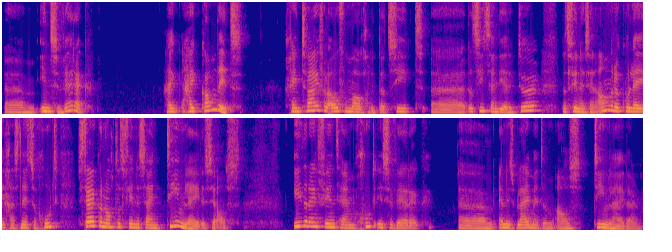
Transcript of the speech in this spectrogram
um, in zijn werk. Hij, hij kan dit. Geen twijfel over mogelijk. Dat ziet, uh, dat ziet zijn directeur, dat vinden zijn andere collega's net zo goed. Sterker nog, dat vinden zijn teamleden zelfs. Iedereen vindt hem goed in zijn werk um, en is blij met hem als teamleider.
